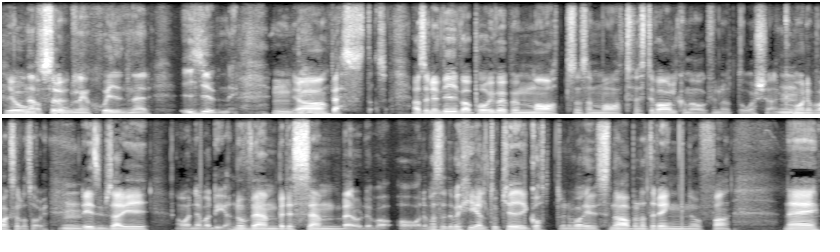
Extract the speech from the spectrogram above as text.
Jo, när absolut. solen skiner i juni Mm. Det är Ja. bäst alltså Alltså när vi var på, vi var ju på en mat, sån sån matfestival kommer jag ihåg för något år sedan, Mm. kommer ihåg det på Vaxhalla torg. mm. Det är typ såhär i, ja när var det? November, december och det var, åh, det var, så, det var helt okej gott men det var ju snöblandat regn och fan. Nej,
